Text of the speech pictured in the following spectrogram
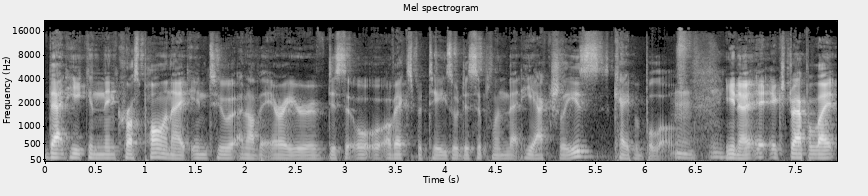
that he can then cross pollinate into another area of dis- of expertise or discipline that he actually is capable of. Mm. You know, e- extrapolate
